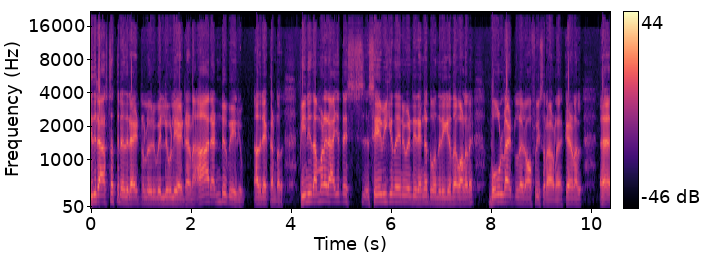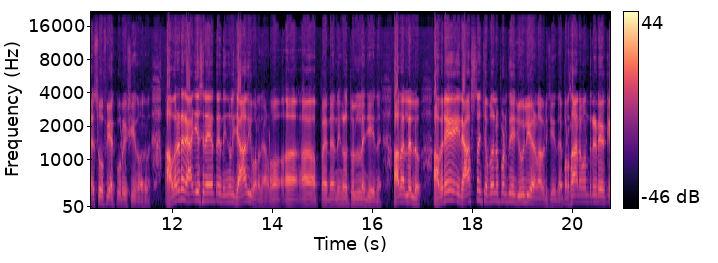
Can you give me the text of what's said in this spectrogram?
ഇത് രാഷ്ട്രത്തിനെതിരായിട്ടുള്ള ഒരു വെല്ലുവിളിയായിട്ടാണ് ആ രണ്ടു പേരും അതിനെ കണ്ടത്. പിന്നെ നമ്മുടെ രാജ്യത്തെ സേവിക്കുന്നതിന് വേണ്ടി രംഗത്ത് വന്നിരിക്കുന്ന വളരെ ബോൾഡായിട്ടുള്ള ഒരു ഓഫീസറാണ് കേണൽ സോഫിയ ഖുറേഷി എന്ന് പറയുന്നത്. അവരുടെ രാജ്യസ്നേഹത്തെ നിങ്ങൾ ജാതി പറഞ്ഞാണോ? പിന്നെ നിങ്ങൾ തുലനം ചെയ്യുന്നത്. അതല്ലല്ലോ അവരെ രാഷ്ട്രം ചുമതലപ്പെടുത്തിയ ജോലിയാണ് അവർ ചെയ്തത്. പ്രധാനമന്ത്രിയുടെയൊക്കെ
